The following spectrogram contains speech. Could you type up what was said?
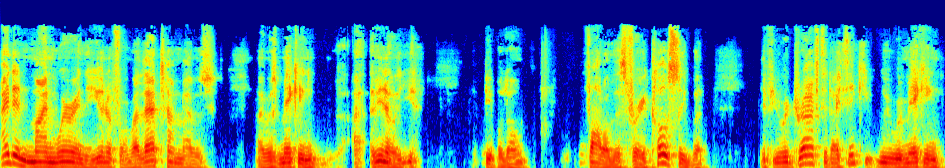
I didn't mind wearing the uniform. By that time, I was I was making you know people don't follow this very closely, but if you were drafted, I think we were making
